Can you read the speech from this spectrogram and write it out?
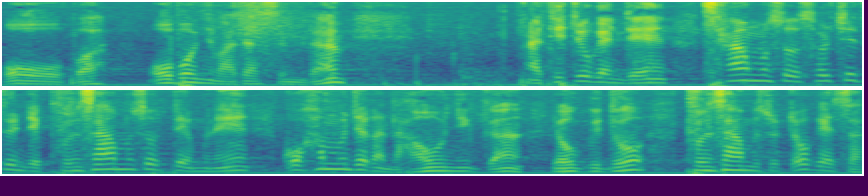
5번. 5번이 맞았습니다. 아, 뒤쪽에 이제 사무소 설치도 이제 분사무소 때문에 꼭 한 문제가 나오니까 여기도 분사무소 쪽에서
